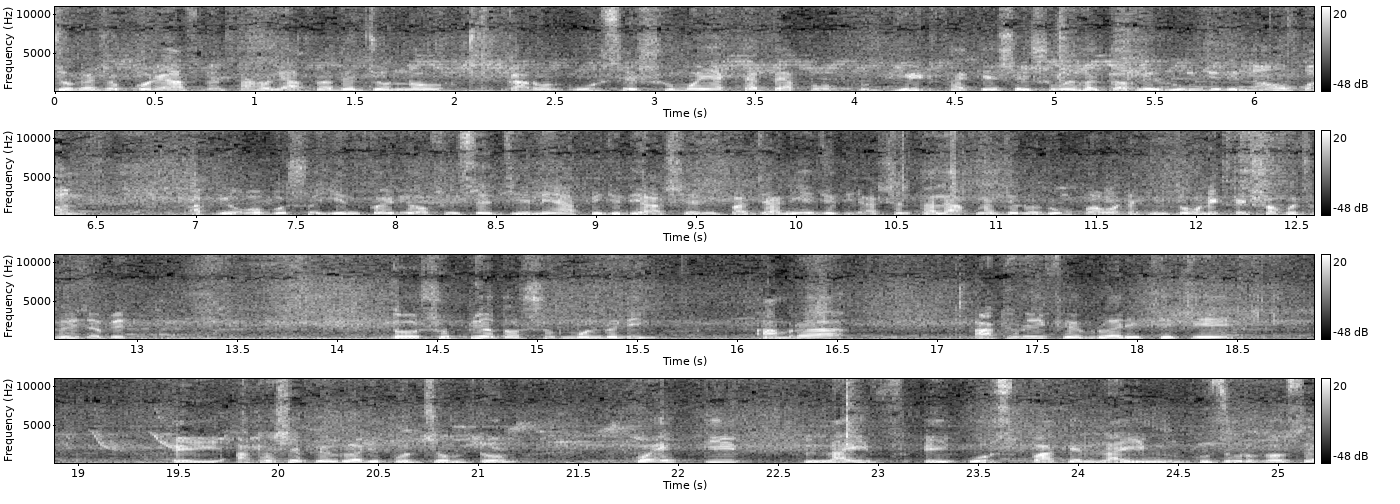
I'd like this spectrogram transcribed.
যোগাযোগ করে আসবেন। তাহলে আপনাদের জন্য কারণ উর্সের সময় একটা ব্যাপক ভিড় থাকে সেই সময় হয়তো আপনি রুম যদি নাও পান আপনি অবশ্যই ইনকোয়ারি অফিসে জেনে আপনি যদি আসেন বা জানিয়ে যদি আসেন তাহলে আপনার জন্য রুম পাওয়াটা কিন্তু অনেকটাই সহজ হয়ে যাবে। তো সুপ্রিয় দর্শক মণ্ডলী আমরা আঠারোই ফেব্রুয়ারি থেকে এই আঠাশে ফেব্রুয়ারি পর্যন্ত কয়েকটি লাইভ এই উর্স পাকের লাইভ হুজুর গৌসে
